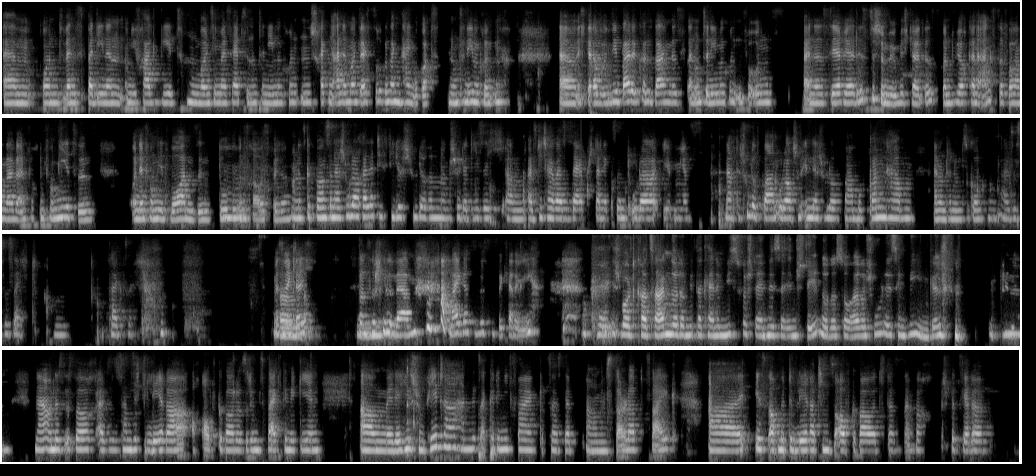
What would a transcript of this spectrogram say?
ähm, und wenn es bei denen um die Frage geht, hm, wollen sie mal selbst ein Unternehmen gründen, schrecken alle immer gleich zurück und sagen, nein, oh Gott, ein Unternehmen gründen. Ähm, ich glaube, wir beide können sagen, dass ein Unternehmen gründen für uns eine sehr realistische Möglichkeit ist und wir auch keine Angst davor haben, weil wir einfach informiert sind und informiert worden sind durch mhm. unsere Ausbildung. Und es gibt bei uns in der Schule auch relativ viele Schülerinnen und Schüler, die sich, ähm, also die teilweise selbstständig sind oder eben jetzt nach der Schullaufbahn oder auch schon in der Schullaufbahn begonnen haben, ein Unternehmen zu gründen. Also es ist echt, ähm, zeigt sich. Müssen wir ähm, gleich für unsere Schule werben. MyGas Business Academy. Okay, ich wollte gerade sagen, nur damit da keine Missverständnisse entstehen oder so, eure Schule ist in Wien, gell? Genau. Na, und es ist auch, also es haben sich die Lehrer auch aufgebaut, also den Zweig, den wir gehen, ähm, der hieß schon Peter, Handelsakademie-Zweig, das heißt der ähm, Startup-Zweig, äh, ist auch mit dem Lehrerteam so aufgebaut, dass es einfach spezielle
